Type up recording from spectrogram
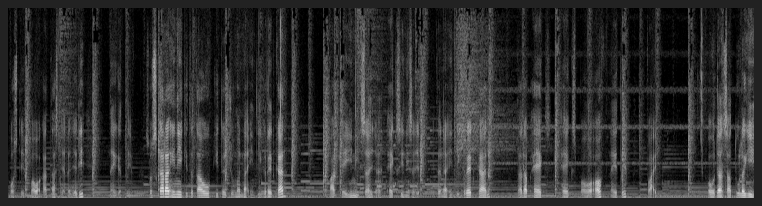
positif. Bawa ke atas dia akan jadi negatif so sekarang ini kita tahu kita cuma nak integratekan A ini saja X ini saja. Kita nak integratekan terhadap X X power of negative 5 oh dan satu lagi.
